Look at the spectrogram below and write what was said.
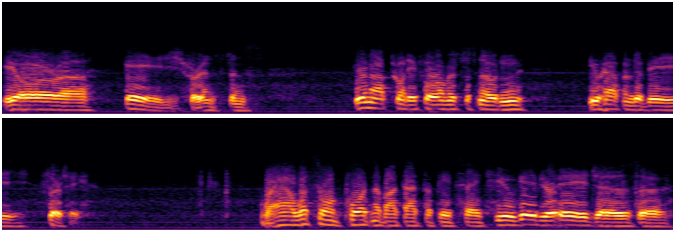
Your uh, age, for instance. You're not 24, Mr. Snowden. You happen to be 30. Well, what's so important about that, for Pete's sake? You gave your age as uh,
